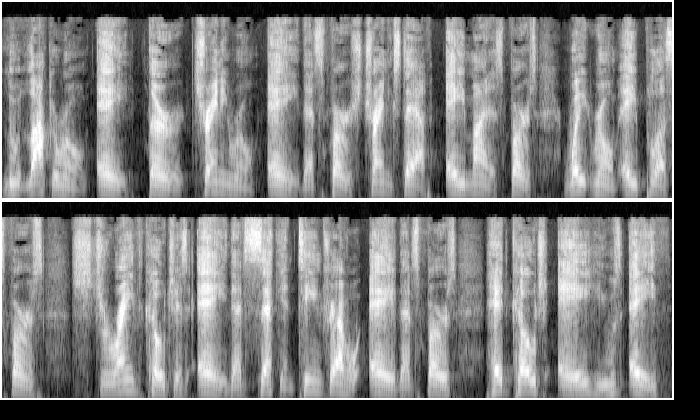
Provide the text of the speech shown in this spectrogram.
Locker room, A. Third. Training room, A. That's first. Training staff, A minus first. Weight room, A plus first. Strength coaches, A. That's second. Team travel, A. That's first. Head coach, A. He was eighth,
